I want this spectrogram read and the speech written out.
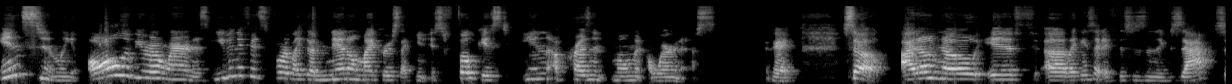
instantly all of your awareness, even if it's for like a nano microsecond, is focused in a present moment awareness. Okay, so I don't know if, uh, like I said, if this is an exact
